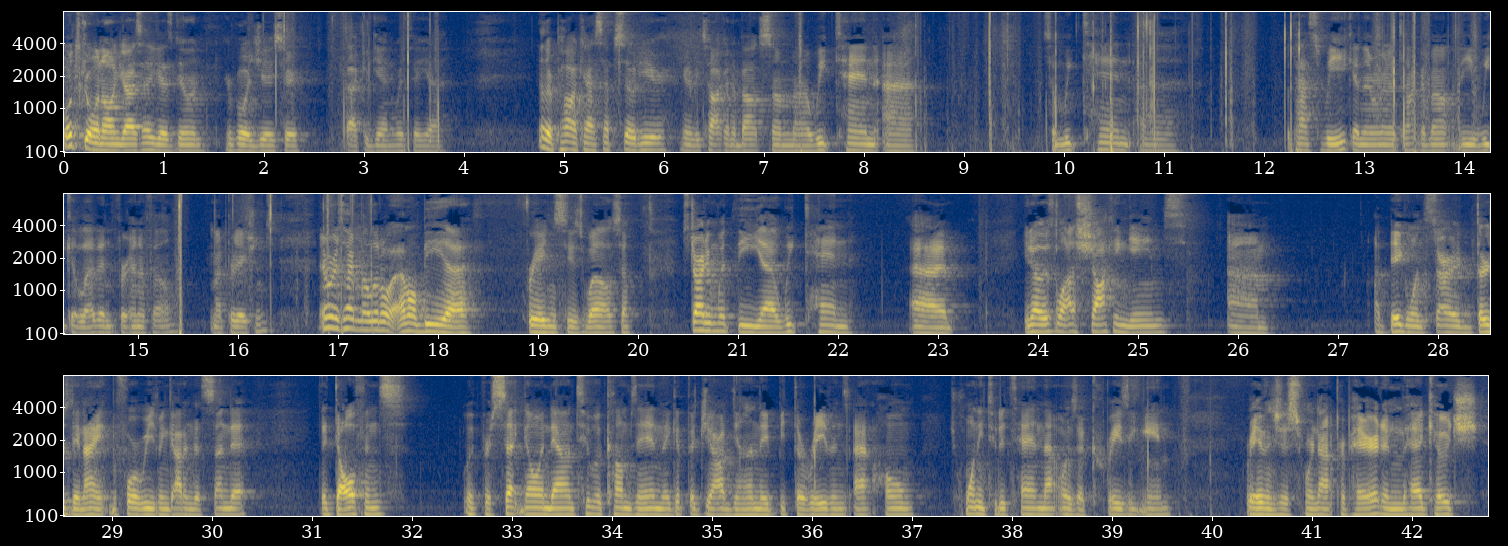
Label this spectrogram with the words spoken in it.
What's going on, guys? How you guys doing? Your boy Jace here, back again with a uh, another podcast episode. Here, we're gonna be talking about some uh, week ten, uh, some week ten, uh, the past week, and then we're gonna talk about the week eleven for NFL, my predictions, and we're gonna talk about a little MLB uh, free agency as well. So, starting with the uh, week ten, you know, there's a lot of shocking games. Um, a big one started Thursday night before we even got into Sunday. The Dolphins, with Brissett going down, Tua comes in, they get the job done. They beat the Ravens at home, twenty-two to ten. That was a crazy game. Ravens just were not prepared, and the head coach,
